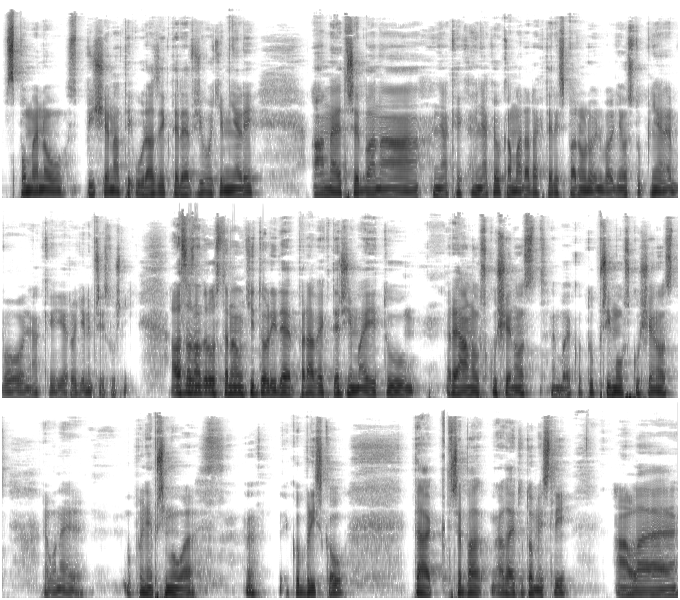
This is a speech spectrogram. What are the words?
vzpomenou spíše na ty úrazy, které v životě měli a ne třeba na nějaké, nějakého kamaráda, který spadnou do invalidního stupně nebo nějaký rodinný příslušník. Ale zase na druhou stranu tito lidé právě, kteří mají tu reálnou zkušenost, nebo jako tu přímou zkušenost, nebo ne úplně přímou, ale jako blízkou, tak třeba a tady toto myslí, ale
